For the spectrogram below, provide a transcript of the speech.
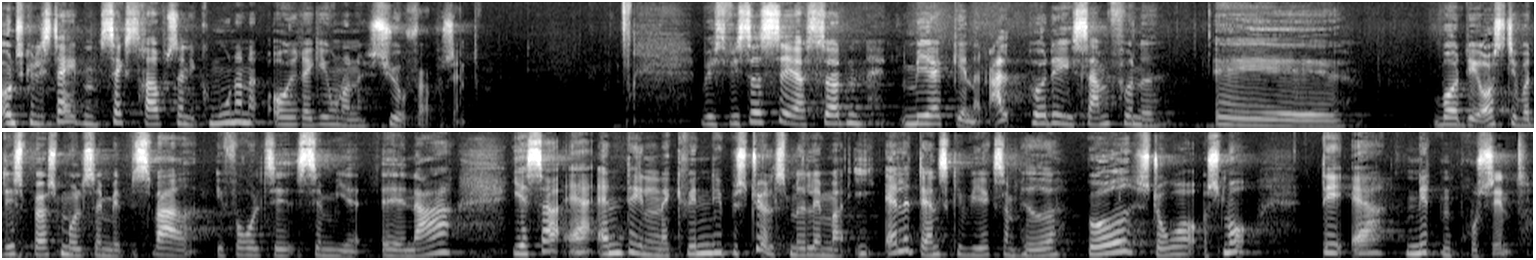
undskyld, i staten 36 procent i kommunerne, og i regionerne 47 procent. Hvis vi så ser sådan mere generelt på det i samfundet, øh, hvor det også det var det spørgsmål, som jeg besvarede i forhold til Samir øh, Nara, ja, så er andelen af kvindelige bestyrelsesmedlemmer i alle danske virksomheder, både store og små, det er 19 procent.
